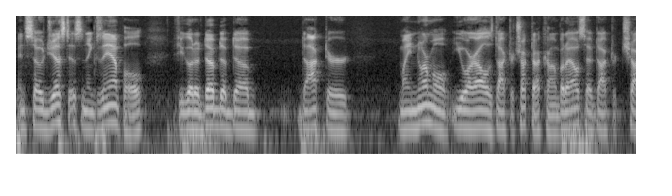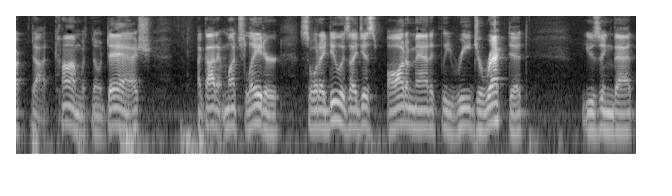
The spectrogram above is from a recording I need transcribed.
And so just as an example, if you go to www.doctor, my normal URL is dr-chuck.com, but I also have drchuck.com with no dash. I got it much later. So what I do is I just automatically redirect it using that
